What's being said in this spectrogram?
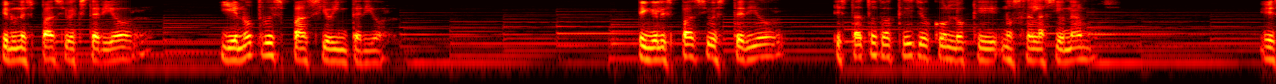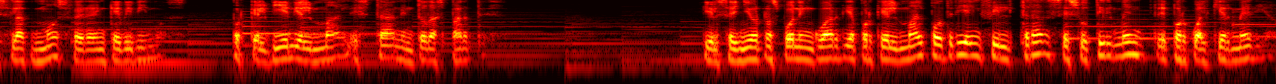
en un espacio exterior y en otro espacio interior. En el espacio exterior está todo aquello con lo que nos relacionamos. Es la atmósfera en que vivimos, porque el bien y el mal están en todas partes. Y el Señor nos pone en guardia porque el mal podría infiltrarse sutilmente por cualquier medio,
